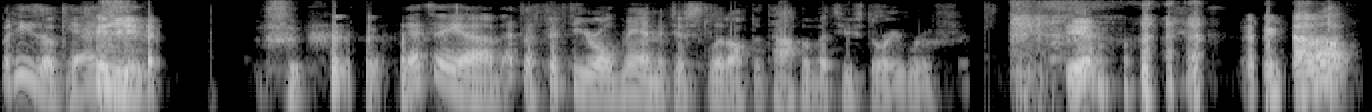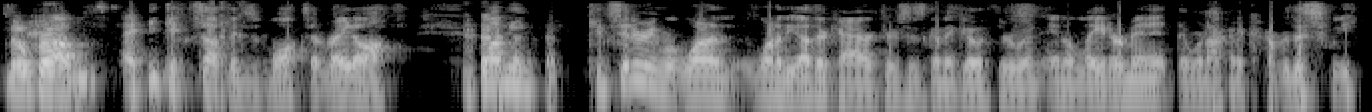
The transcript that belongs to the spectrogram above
But he's okay. yeah. that's a uh, that's a 50 year old man that just slid off the top of a two story roof. Yeah. And got up. No problems. And he gets up and just walks it right off. Well, I mean, considering what one of one of the other characters is going to go through in, in a later minute that we're not going to cover this week,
